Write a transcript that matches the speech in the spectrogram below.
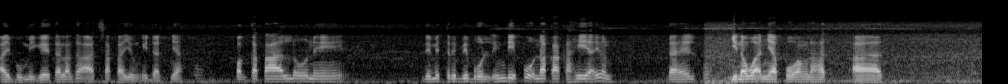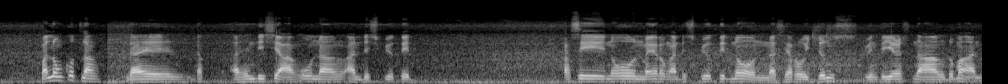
ay bumigay talaga at saka yung edad niya. Pagkatalo ni Dimitri Bibol, hindi po nakakahiya yon dahil po ginawa niya po ang lahat at malungkot lang dahil ah, hindi siya ang unang undisputed. Kasi noon mayroong undisputed noon na si Roy Jones, 20 years na ang dumaan.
